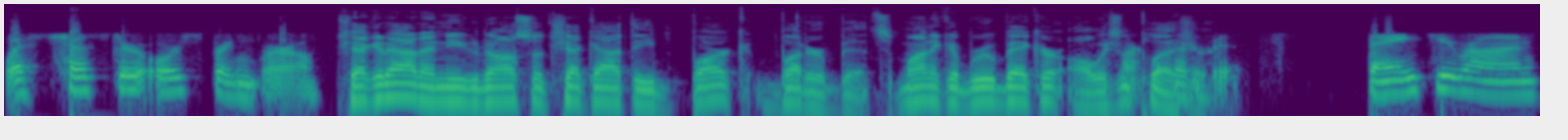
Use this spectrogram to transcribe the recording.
Westchester or Springboro. Check it out, and you can also check out the Bark Butter Bits. Monica Brubaker, always a Mark pleasure. Butterbit. Thank you, Ron.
